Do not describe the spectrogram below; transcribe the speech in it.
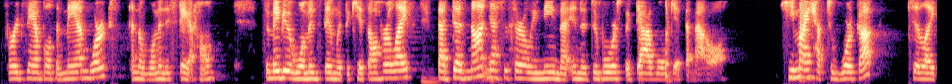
for example, the man works and the woman is stay at home. So maybe the woman's been with the kids all her life. Mm-hmm. That does not necessarily mean that in a divorce, the dad won't get them at all. He might have to work up to like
